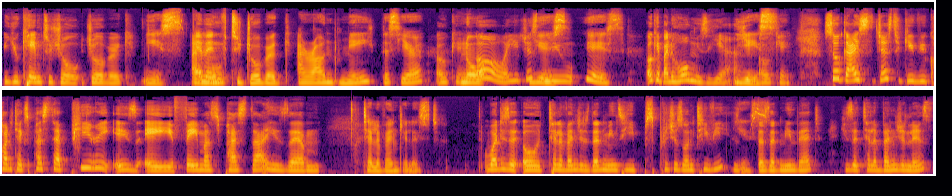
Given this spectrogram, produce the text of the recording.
you came to jo- Joburg. Yes. I then- moved to Joburg around May this year. Okay. No. Oh, are you just yes. new? Yes. Okay, but home is here. Yes. Okay. So, guys, just to give you context, Pastor Phiri is a famous pastor. He's um, Televangelist. what is it? Oh, televangelist. That means he preaches on TV. Yes. Does that mean that? He's a televangelist,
